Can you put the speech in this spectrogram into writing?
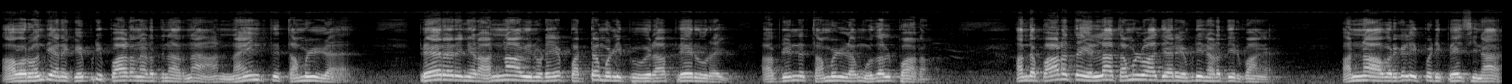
அவர் வந்து எனக்கு எப்படி பாடம் நடத்தினார்னா நைன்த்து தமிழில் பேரறிஞர் அண்ணாவினுடைய பட்டமளிப்பு விழா பேருரை அப்படின்னு தமிழில் முதல் பாடம். அந்த பாடத்தை எல்லா தமிழ் வாத்தியாரும் எப்படி நடத்தியிருப்பாங்க? அண்ணா அவர்கள் இப்படி பேசினார்.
